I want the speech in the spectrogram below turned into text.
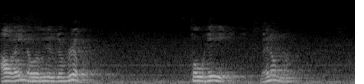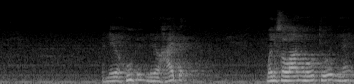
All they know is a river. Four heads. They don't know. And they'll hoop it and they'll hype it. But it's a lot more to it than that.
